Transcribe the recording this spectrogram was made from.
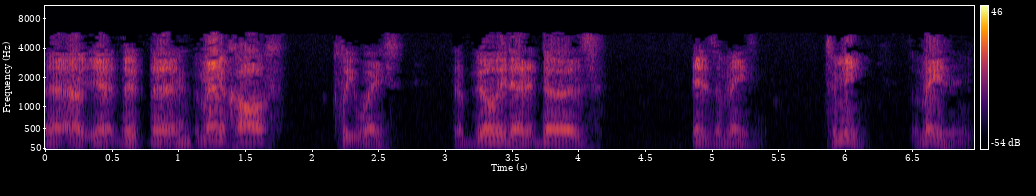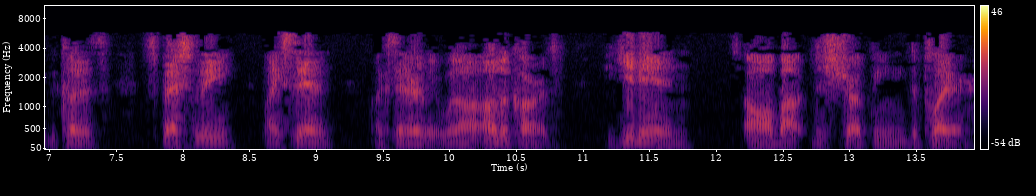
Yeah, uh, yeah, the, the, the mana cost, complete waste. The ability that it does is amazing. To me, it's amazing because especially, like I said, like I said earlier, with all other cards, you get in, it's all about disrupting the player.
